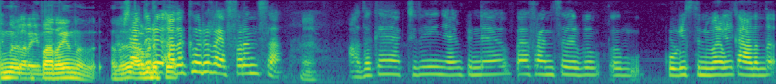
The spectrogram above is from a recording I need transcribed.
എന്ന് പറയുന്നത്. അത് അതൊരു അതൊക്കെ ഒരു റെഫറൻസാ അതൊക്കെ ആക്ച്വലി ഞാൻ പിന്നെ ഫ്രണ്ട്സ് കൂടുതൽ സിനിമകൾ കാണുന്ന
